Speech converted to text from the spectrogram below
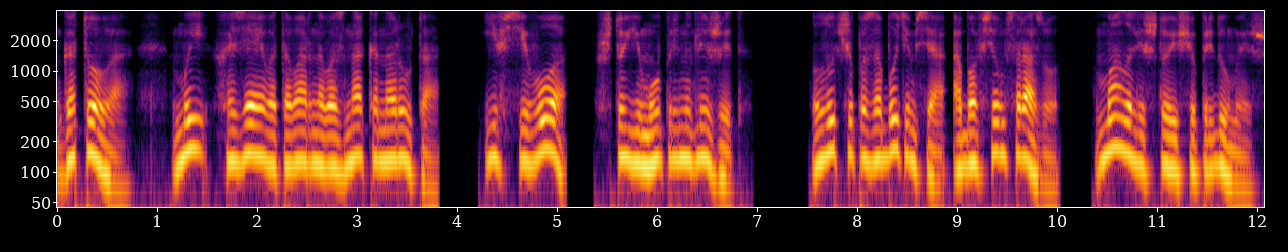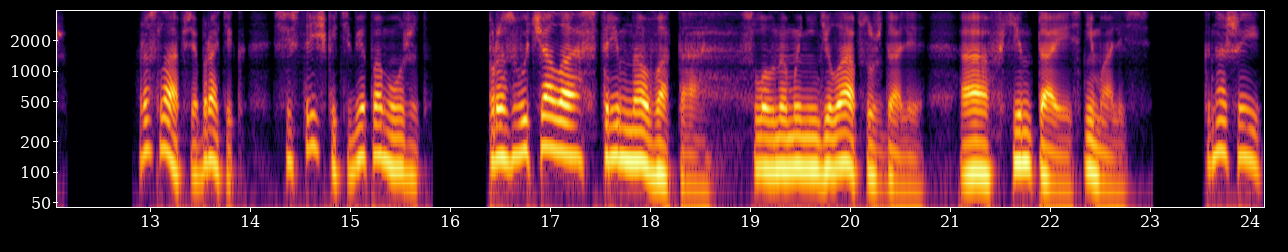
Готово. Мы хозяева товарного знака Наруто и всего, что ему принадлежит. Лучше позаботимся обо всем сразу. Мало ли что еще придумаешь. Расслабься, братик, сестричка тебе поможет. Прозвучало стремновато, словно мы не дела обсуждали, а в хентае снимались. К нашей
